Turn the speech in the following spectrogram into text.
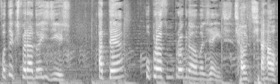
vou ter que esperar dois dias. Até o próximo programa, gente. Tchau, tchau.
